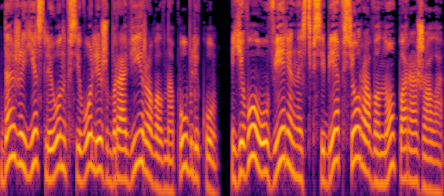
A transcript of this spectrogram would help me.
Даже если он всего лишь бравировал на публику, его уверенность в себе все равно поражала.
